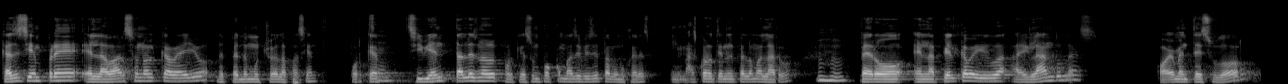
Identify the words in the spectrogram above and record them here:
Casi siempre el lavarse o no el cabello depende mucho de la paciente. Porque Sí. si bien tal vez no, porque es un poco más difícil para las mujeres, y más cuando tienen el pelo más largo, pero en la piel cabelluda hay glándulas, obviamente hay sudor,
